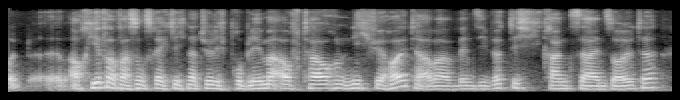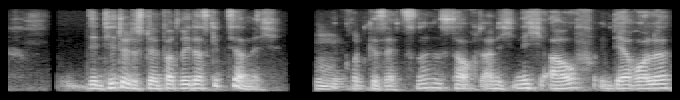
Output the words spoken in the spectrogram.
Und äh, auch hier verfassungsrechtlich natürlich Probleme auftauchen, nicht für heute, aber wenn sie wirklich krank sein sollte, den Titel des Stellvertreters gibt es ja nicht mhm. im Grundgesetz. Ne? Es taucht eigentlich nicht auf in der Rolle,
